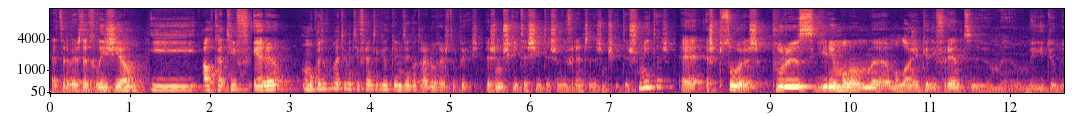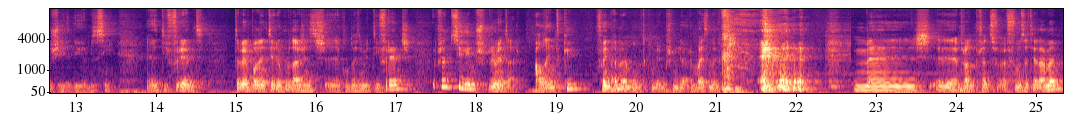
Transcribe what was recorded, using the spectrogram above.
através da religião e Al-Qatif era uma coisa completamente diferente daquilo que íamos encontrar no resto do país. As mesquitas xiitas são diferentes das mesquitas sunitas. Eh, As pessoas, por seguirem uma, uma, uma lógica diferente, uma, uma ideologia, digamos assim, eh, diferente, também podem ter abordagens eh, completamente diferentes e, portanto, decidimos experimentar. Além de que foi na mesma onde comemos melhor, mais uma vez. Mas, eh, pronto, portanto, fomos até Dammam.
